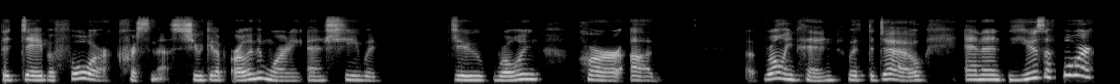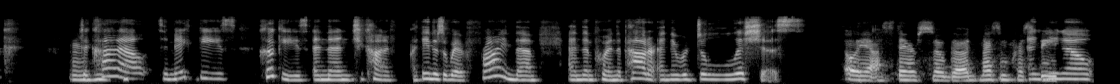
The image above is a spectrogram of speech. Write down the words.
the day before Christmas. She would get up early in the morning and she would do rolling her uh, rolling pin with the dough and then use a fork mm-hmm. to cut out to make these cookies. And then she kind of, I think there's a way of frying them and then putting the powder, and they were delicious. Oh, yes, they're so good. Nice and crispy. And you know,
